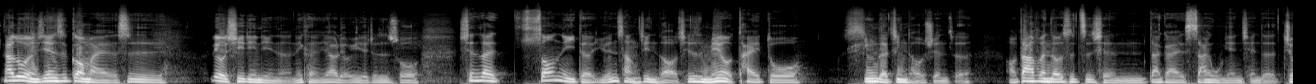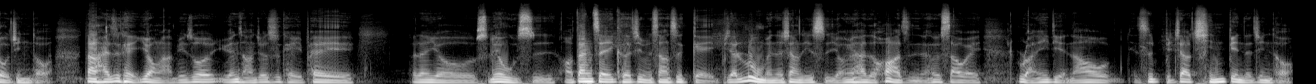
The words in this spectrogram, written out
那如果你今天是购买的是六七零零呢，你可能要留意的就是说，现在 Sony 的原厂镜头其实没有太多新的镜头选择，哦，大部分都是之前大概三五年前的旧镜头，但还是可以用啦。比如说原厂就是可以配，可能有十六五十哦，但这一颗基本上是给比较入门的相机使用，因为它的画质呢会稍微软一点，然后也是比较轻便的镜头。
